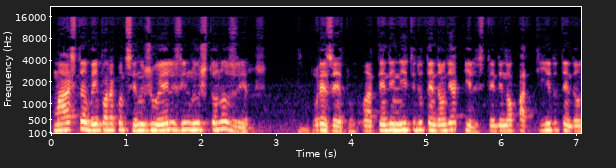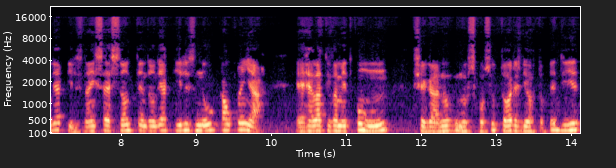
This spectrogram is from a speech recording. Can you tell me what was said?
Mas também pode acontecer nos joelhos e nos tornozelos. Por exemplo, a tendinite do tendão de Aquiles, tendinopatia do tendão de Aquiles, na inserção do tendão de Aquiles no calcanhar. É relativamente comum chegar no, nos consultórios de ortopedia,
